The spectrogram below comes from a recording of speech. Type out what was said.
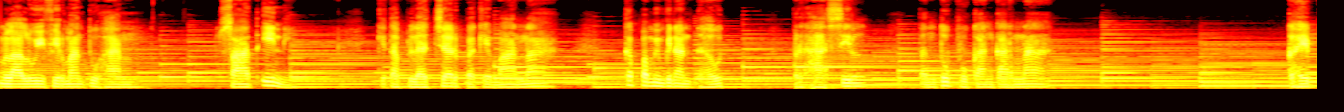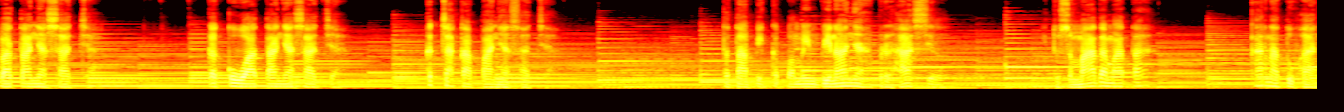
melalui firman Tuhan saat ini kita belajar bagaimana kepemimpinan Daud berhasil tentu bukan karena kehebatannya saja, kekuatannya saja, kecakapannya saja, tetapi kepemimpinannya berhasil. Itu semata-mata karena Tuhan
